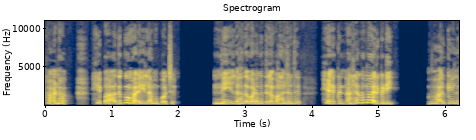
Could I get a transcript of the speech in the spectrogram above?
ஆனா இப்ப அதுக்கும் வழி இல்லாம போச்சு. நீ இல்லாத உலகத்துல வாழ்றது எனக்கு நரகமா இருக்குடி. வாழ்க்கையில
